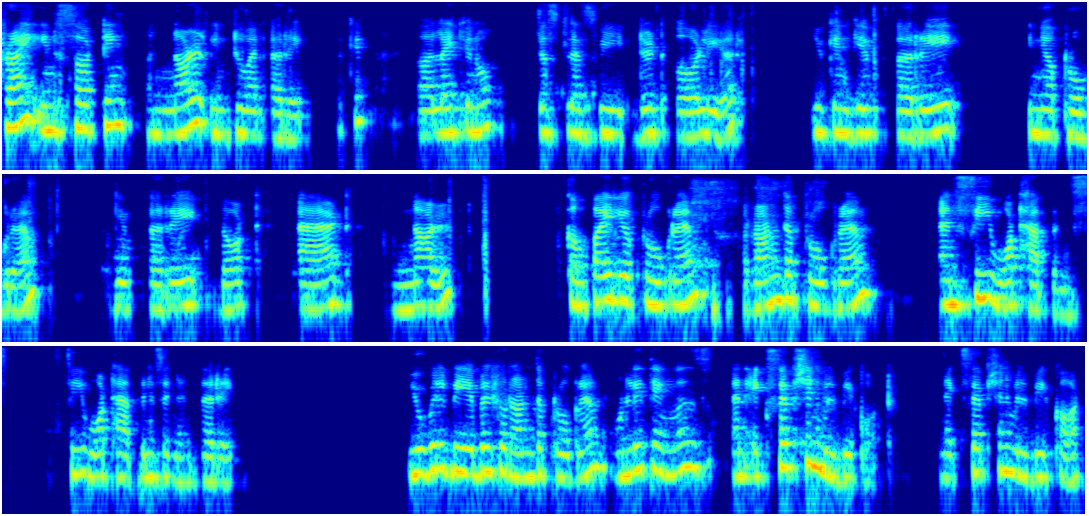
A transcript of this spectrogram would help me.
Try inserting a null into an array okay? Uh, like you know just as we did earlier you can give array in your program give array dot add null compile your program run the program and see what happens. See what happens in an array you will be able to run the program. Only thing is an exception will be caught. An exception will be caught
